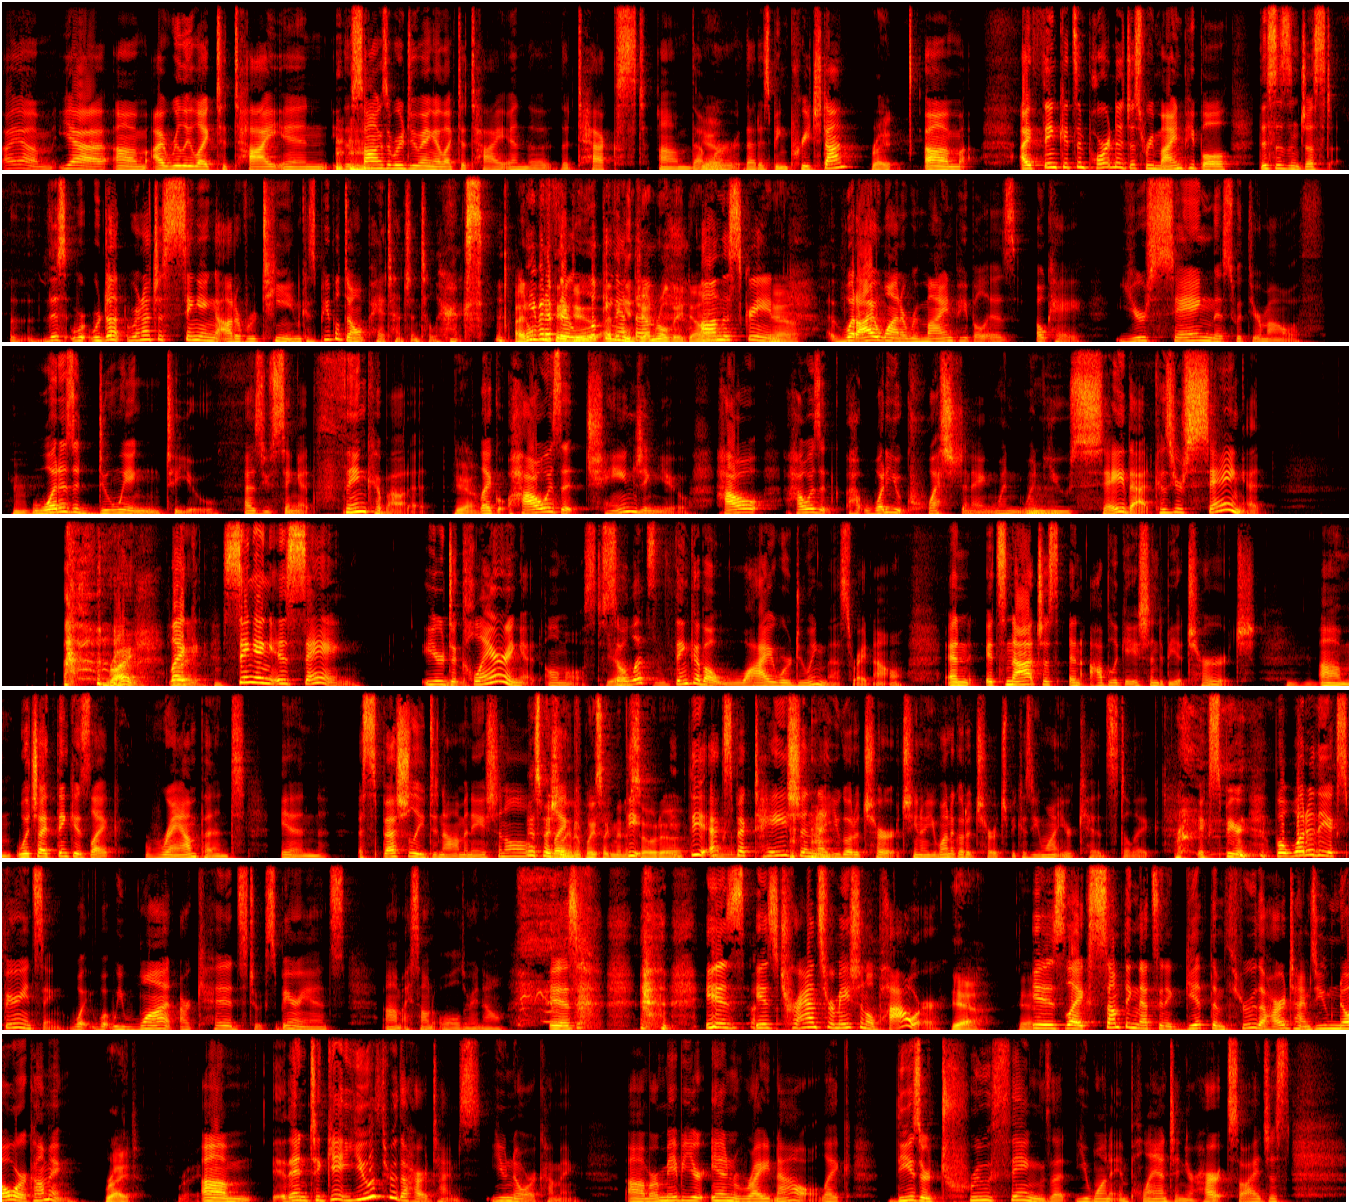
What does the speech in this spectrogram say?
songs? I am. Yeah. Um, I really like to tie in the songs that we're doing. I like to tie in the the text um, that Yeah. we're that is being preached on. Right. Um, I think it's important to just remind people this isn't just this. We're we're not we're not just singing out of routine because people don't pay attention to lyrics. I don't Even think if they they're do. I looking think at in them general they don't. on the screen. Yeah. What I want to remind people is, okay, you're saying this with your mouth. Mm-hmm. What is it doing to you as you sing it? Think about it. Yeah. Like how is it changing you? How how is it how, what are you questioning when when Mm-hmm. you say that cuz you're saying it. right. Like right. singing is saying. You're declaring it almost. So let's think about why we're doing this right now. And it's not just an obligation to be at church, um, which I think is like rampant in especially denominational, especially like, in a place like the- Minnesota. The, expectation that you go to church, you know, you want to go to church because you want your kids to like experience. but what are they experiencing? What what we want our kids to experience. Um, I sound old right now. Is is is transformational power? yeah. Yeah. Is like something that's going to get them through the hard times you know are coming. right. Right. Um, and to get you through the hard times you know are coming. Um, or maybe you're in right now. Like these are true things that you want to implant in your heart. So I just,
